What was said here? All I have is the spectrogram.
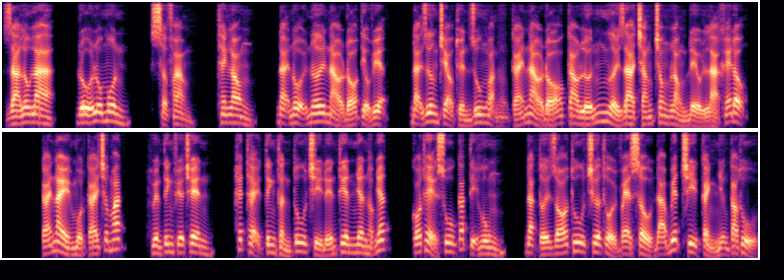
già lâu la, đỗ lô môn, sở phạm thanh long, đại nội nơi nào đó tiểu viện, đại dương trèo thuyền du ngoạn cái nào đó cao lớn người da trắng trong lòng đều là khẽ động. Cái này một cái trước mắt, huyền tinh phía trên, hết thể tinh thần tu chỉ đến tiên nhân hợp nhất, có thể su cắt tị hùng, đạt tới gió thu chưa thổi ve sầu đã biết chi cảnh những cao thủ.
